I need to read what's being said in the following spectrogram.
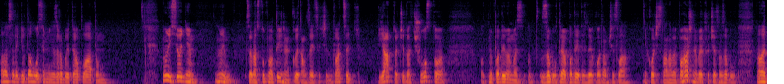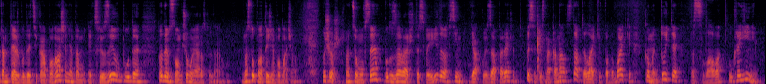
Але все-таки вдалося мені зробити оплату. Ну і сьогодні, ну і це наступного тижня, коли там здається, чи 25 чи 26. От ми подивимось, от забув, треба подивитись, до якого там числа, якого числа нове погашення, бо якщо чесно забув. Ну, але там теж буде цікаве погашення, там ексклюзив буде. Ну, одним словом, чому я розповідаю? Наступного тижня побачимо. Ну що ж, на цьому все. Буду завершити своє відео. Всім дякую за перегляд. Підписуйтесь на канал, ставте лайки, вподобайки, коментуйте та слава Україні!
